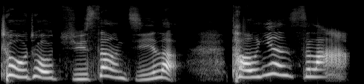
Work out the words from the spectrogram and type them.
臭臭沮丧极了，讨厌死啦！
